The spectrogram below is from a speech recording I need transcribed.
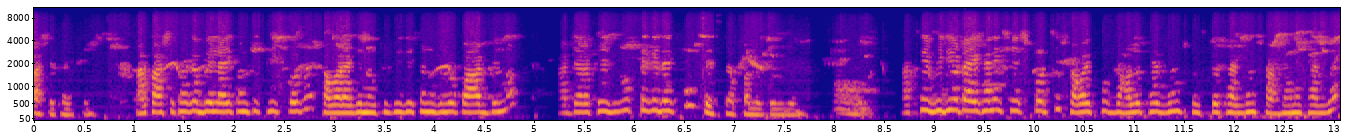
পাশে থাকবেন। আর পাশে থাকা বেল আইকনটি ক্লিক করবেন, সবার আগে নোটিফিকেশনগুলো পাওয়ার জন্য। আর যারা ফেসবুক থেকে দেখছেন পেজটা ফলো করবেন। আজকের ভিডিওটা এখানে শেষ করছি। সবাই খুব ভালো থাকবেন, সুস্থ থাকবেন, সাবধানে থাকবেন।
